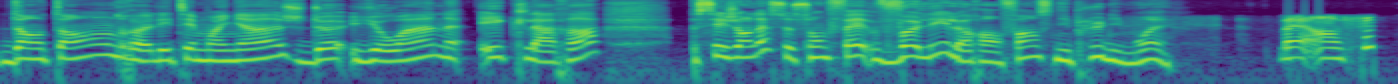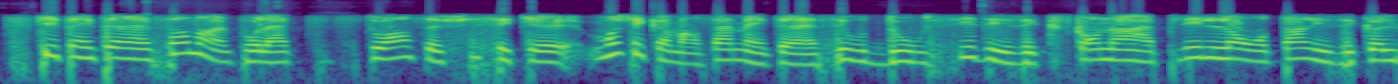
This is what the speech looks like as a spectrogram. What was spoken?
d'entendre les témoignages de Johan et Clara. Ces gens-là se sont fait voler leur enfance, ni plus ni moins. Ben, en fait, ce qui est intéressant dans, pour la petite histoire, Sophie, c'est que moi, j'ai commencé à m'intéresser au dossier des ce qu'on a appelé longtemps les écoles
